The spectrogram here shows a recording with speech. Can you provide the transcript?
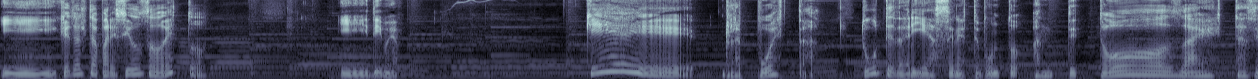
¿Y qué tal te ha parecido todo esto? Y dime, ¿qué respuesta tú te darías en este punto ante todas estas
